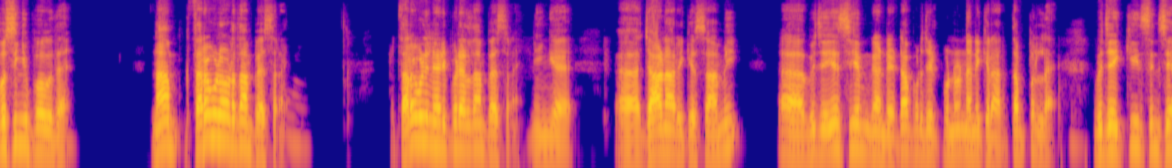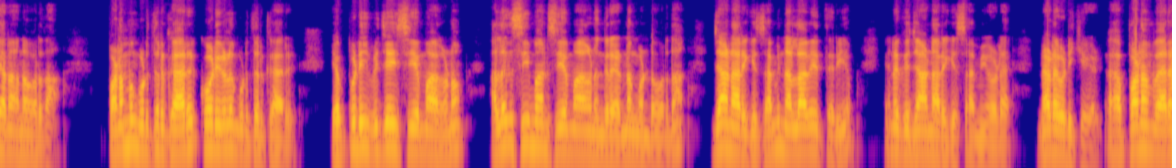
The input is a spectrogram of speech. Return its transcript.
பொசுங்கி போகுதே நான் தரவுகளோட தான் பேசுறேன் ம். தரவுகளின் அடிப்படையில் தான் பேசுறேன். நீங்க அஹ், ஜான் ஆரிக்கசாமி அஹ், விஜயை சிஎம் கேண்டிடேட்டா ப்ரொஜெக்ட் பண்ணணும்னு நினைக்கிறார். தப்பு இல்லை. விஜய்க்கு சின்சியரானவர் தான். பணமும் கொடுத்துருக்காரு கோடிகளும் கொடுத்துருக்காரு. எப்படி விஜய் சிஎம் ஆகணும் அல்லது சீமான் சிஎம் ஆகணுங்கிற எண்ணம் கொண்டவர் தான் ஜான் ஆரோக்கியசாமி நல்லாவே தெரியும். எனக்கு ஜான் ஆரோக்கியசாமியோட நடவடிக்கைகள் பணம் வேற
